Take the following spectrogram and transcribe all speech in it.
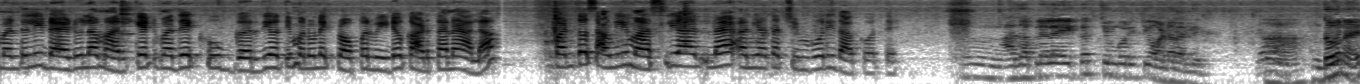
मंडळी डॅडूला मार्केटमध्ये खूप गर्दी होती म्हणून एक प्रॉपर व्हिडिओ काढता नाही आला. पण तो चांगली मासली आलाय आणि आता चिंबोरी दाखवते. आज आपल्याला एकच चिंबोरीची ऑर्डर आली. दोन आहे?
